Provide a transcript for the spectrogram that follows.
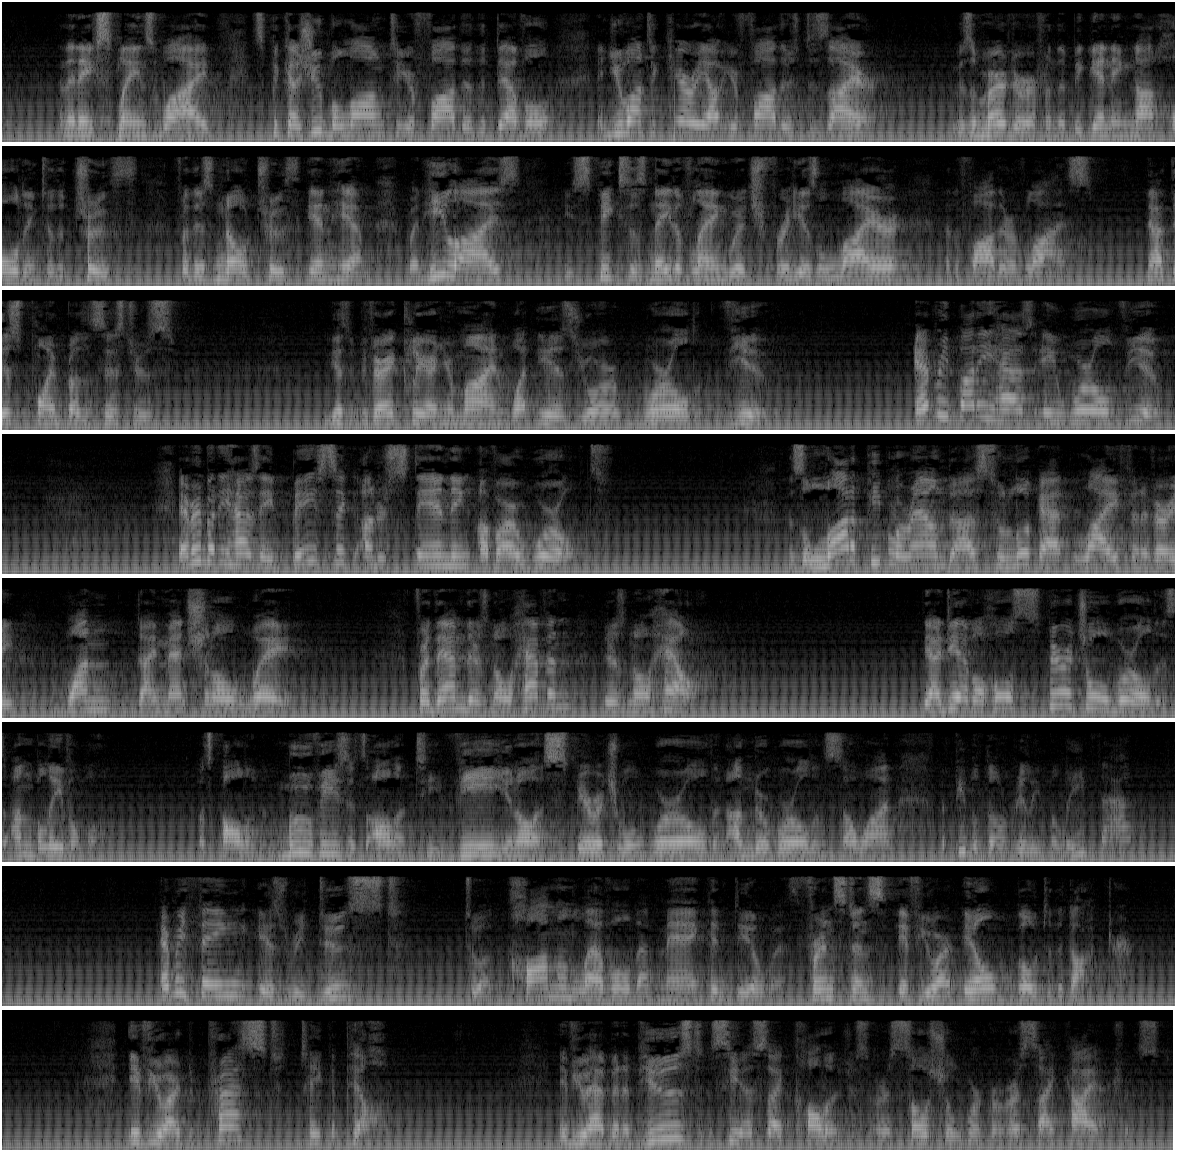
And then he explains why. It's because you belong to your father, the devil, and you want to carry out your father's desire. He was a murderer from the beginning, not holding to the truth, for there's no truth in him. When he lies, he speaks his native language, for he is a liar and the father of lies. Now, at this point, brothers and sisters, you have to be very clear in your mind what is your world view. Everybody has a world view. Everybody has a basic understanding of our world. There's a lot of people around us who look at life in a very one dimensional way. For them, there's no heaven, there's no hell. The idea of a whole spiritual world is unbelievable. It's all in the movies, it's all on TV, you know, a spiritual world, an underworld, and so on. But people don't really believe that. Everything is reduced to a common level that man can deal with. For instance, if you are ill, go to the doctor. If you are depressed, take a pill. If you have been abused, see a psychologist or a social worker or a psychiatrist.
